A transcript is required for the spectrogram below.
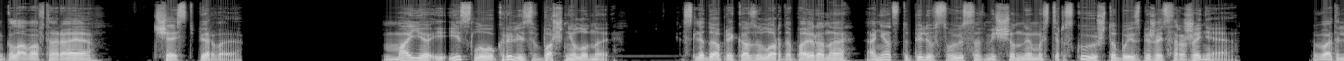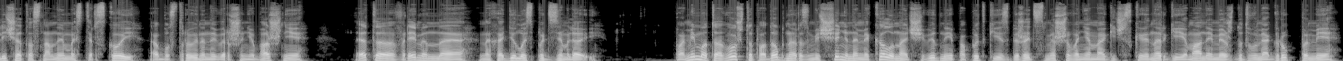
Глава 2. Часть 1. Майя и Исла укрылись в башне Луны. Следуя приказу лорда Байрона, они отступили в свою совмещенную мастерскую, чтобы избежать сражения. В отличие от основной мастерской, обустроенной на вершине башни, эта временная находилась под землей. Помимо того, что подобное размещение намекало на очевидные попытки избежать смешивания магической энергии маны между двумя группами,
